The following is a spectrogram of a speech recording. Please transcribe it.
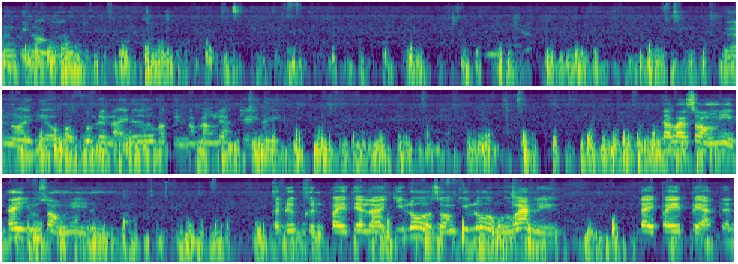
นึงพี่น้องเอ้ย เหน่อยเดียวขอบคุณหลายๆเด้อมาเป็นกำลังแรงใจให้แต่ว่าซองนี่ใครอยู่ซองนี่กระดึบขึ้นไปแต่ละกิโลสองกิโลมือว่านนี่ได้ไปแปดอัน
